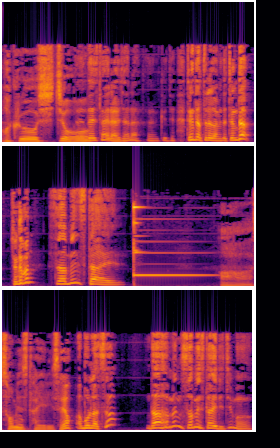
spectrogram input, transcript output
아, 그러시죠. 네, 내 스타일 알잖아. 어, 그죠? 정답 들어갑니다. 정답. 정답은? 서민 스타일. 아, 서민 스타일이세요? 아, 몰랐어? 나 하면 서민 스타일이지 뭐.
